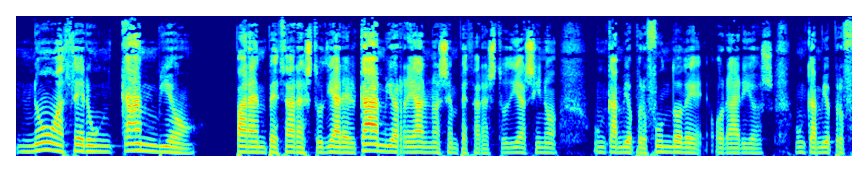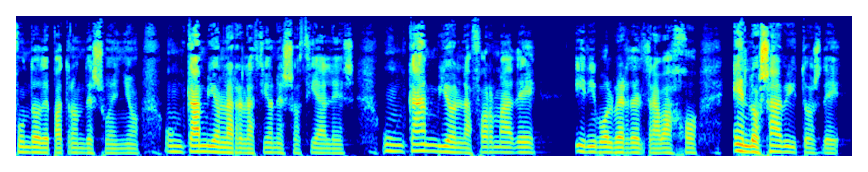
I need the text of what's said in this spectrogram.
no hacer un cambio para empezar a estudiar. El cambio real no es empezar a estudiar, sino un cambio profundo de horarios, un cambio profundo de patrón de sueño, un cambio en las relaciones sociales, un cambio en la forma de ir y volver del trabajo, en los hábitos de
